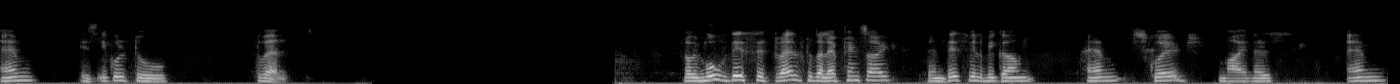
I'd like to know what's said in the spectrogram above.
m is equal to 12 now we move this 12 to the left hand side then this will become m squared minus m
